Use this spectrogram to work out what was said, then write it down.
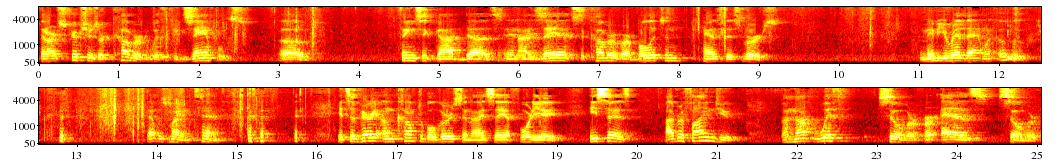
that our scriptures are covered with examples of things that God does. And in Isaiah, it's the cover of our bulletin, has this verse. And maybe you read that and went, ooh, that was my intent. it's a very uncomfortable verse in Isaiah 48. He says, I've refined you, but not with silver or as silver.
